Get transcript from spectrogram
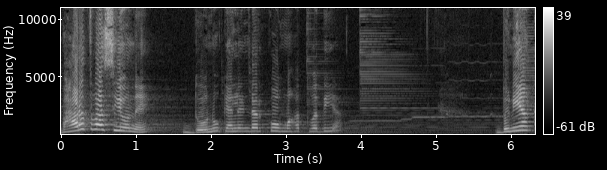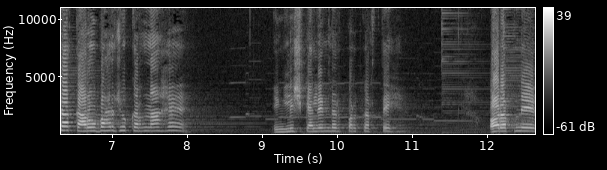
भारतवासियों ने दोनों कैलेंडर को महत्व दिया। दुनिया का कारोबार जो करना है इंग्लिश कैलेंडर पर करते हैं। और अपने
